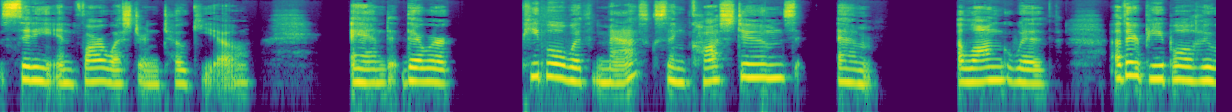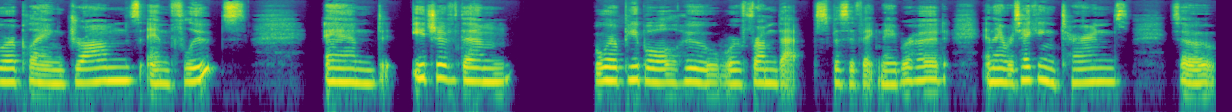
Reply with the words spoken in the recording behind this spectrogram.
city in far western Tokyo. And there were people with masks and costumes, um, along with other people who were playing drums and flutes. And each of them were people who were from that specific neighborhood and they were taking turns. So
